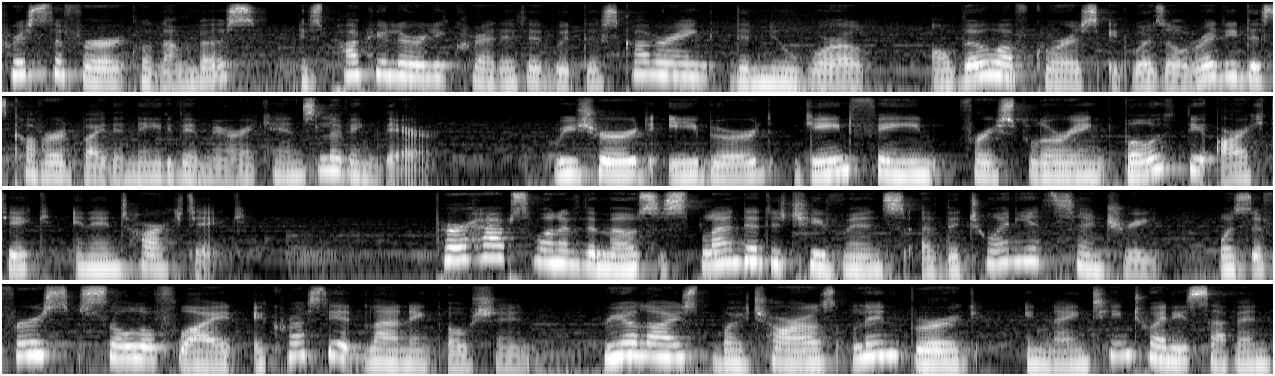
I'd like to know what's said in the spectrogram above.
Christopher Columbus is popularly credited with discovering the New World, although, of course, it was already discovered by the Native Americans living there. Richard E. Byrd gained fame for exploring both the Arctic and Antarctic. Perhaps one of the most splendid achievements of the 20th century was the first solo flight across the Atlantic Ocean, realized by Charles Lindbergh in 1927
